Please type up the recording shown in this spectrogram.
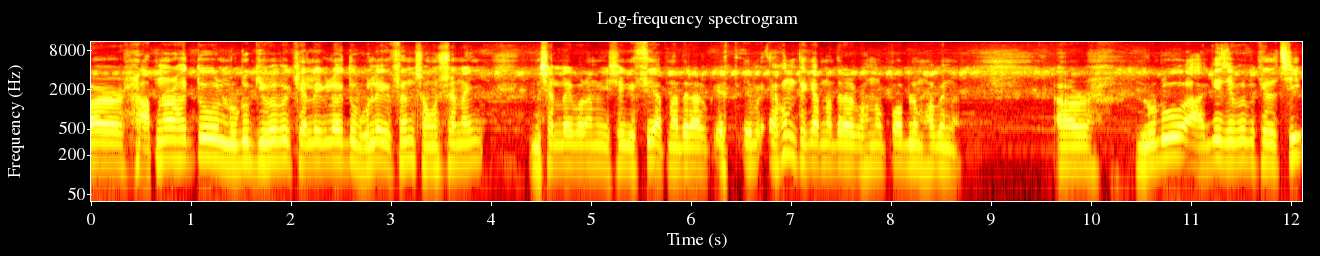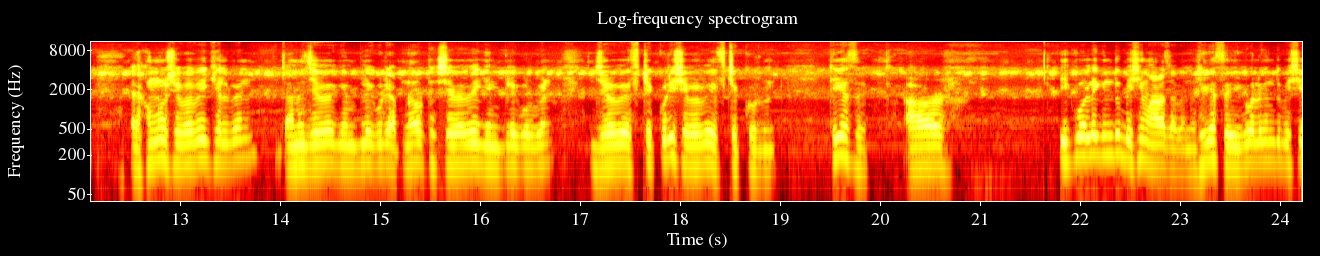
আর আপনারা হয়তো লুডো কীভাবে খেলে এগুলো হয়তো ভুলে গেছেন, সমস্যা নাই। ইনশাল্লাহ এবার আমি এসে গেছি, আপনাদের আর এখন থেকে আপনাদের আর কখনো প্রবলেম হবে না। আর লুডো আগে যেভাবে খেলছি, এখনও সেভাবেই খেলবেন। আমি যেভাবে গেম প্লে করি, আপনারাও ঠিক সেভাবেই গেম প্লে করবেন। যেভাবে স্টেক করি সেভাবে স্টেক করবেন। ঠিক আছে? আর ইকুয়ালে কিন্তু বেশি মারা যাবে না, ঠিক আছে? ইকুয়ালে কিন্তু বেশি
